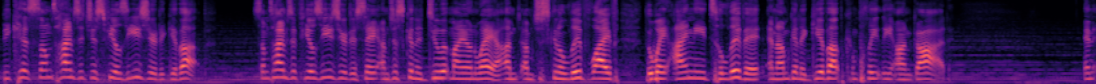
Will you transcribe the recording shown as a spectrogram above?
because sometimes it just feels easier to give up. Sometimes it feels easier to say, I'm just going to do it my own way. I'm, I'm just going to live life the way I need to live it, and I'm going to give up completely on God. And,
